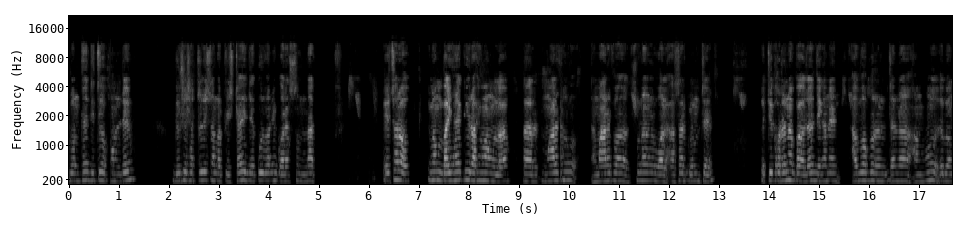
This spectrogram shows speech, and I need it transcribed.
গ্রন্থে দ্বিতীয় খণ্ডে দুশো সাতচল্লিশ নম্বর পৃষ্ঠায় যে কুরবানি করা সুন্নাত, এছাড়াও ইমাম বাইহাকি রাহিমাহুল্লাহ তার মারফু, মারফা সুনান ওয়াল আসার গ্রন্থে একটি ঘটনা পাওয়া যায় যেখানে আবু বকর আনহু এবং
